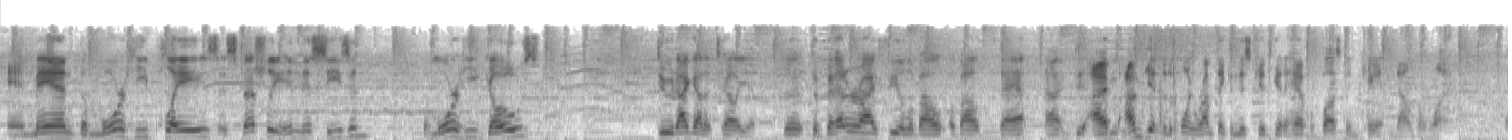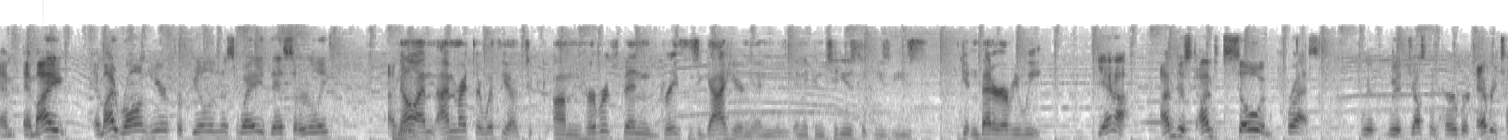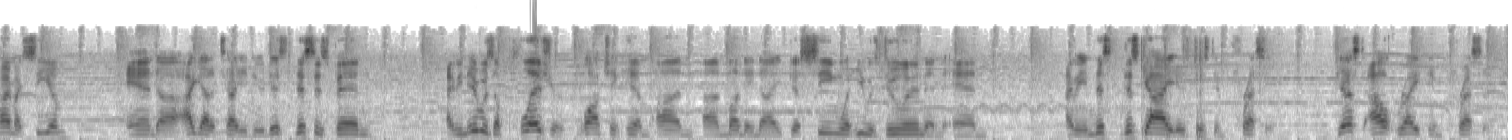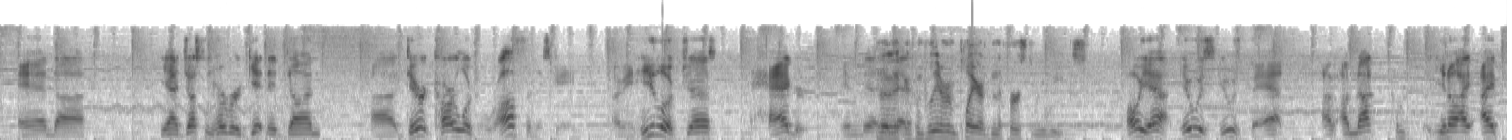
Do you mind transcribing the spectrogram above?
And man, the more he plays, especially in this season, the more he goes, dude. I gotta tell you, the the better I feel about about that. Uh, I'm I'm getting to the point where I'm thinking this kid's gonna have a bust in Canton down the line. Am, am I am I wrong here for feeling this way this early? I no, mean, I'm I'm right there with you. Um, Herbert's been great since he got here, and and, and it continues. To, he's he's getting better every week. yeah, I'm just I'm so impressed with with Justin Herbert every time I see him, and uh, I got to tell you, dude, this this has been. I mean, it was a pleasure watching him on on Monday night, just seeing what he was doing, and and I mean, this this guy is just impressive, just outright impressive, and uh, yeah, Justin Herbert getting it done. Uh, Derek Carr looked rough in this game. I mean, he looked just haggard in the. Like that a completely different player than the first three weeks. Oh yeah, it was it was bad. I, I'm not, you know, I I,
